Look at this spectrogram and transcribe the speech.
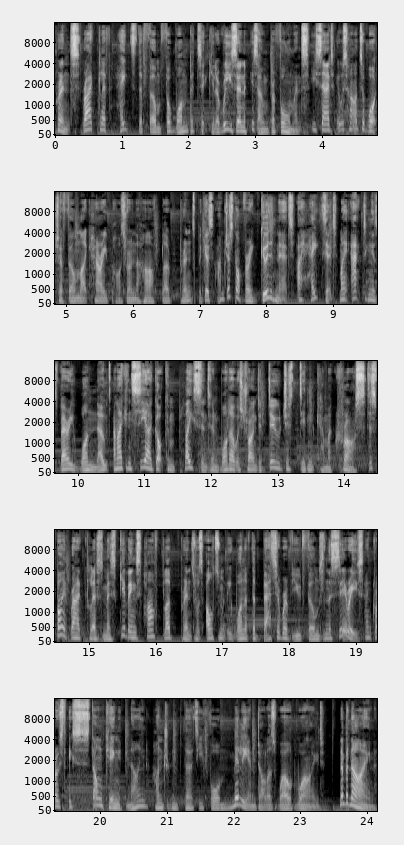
Prince. Radcliffe hates the film for one particular reason his own performance. He said, It was hard to watch a film like Harry Potter and the Half Blood Prince because I'm just not very good in it. I hate it. My acting is very one note, and I can see I got complacent and what I was trying to do just didn't come across. Despite Radcliffe's misgivings, Half Blood Prince was ultimately one of the better reviewed films in the series and grossed a stonking $934 million worldwide. Number 9.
